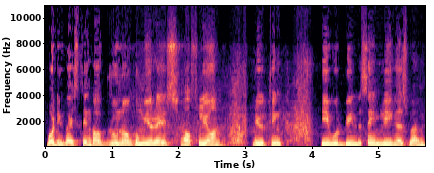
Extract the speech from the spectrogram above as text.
What do you guys think of Bruno Guimaraes of Lyon? Do you think he would be in the same league as well?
